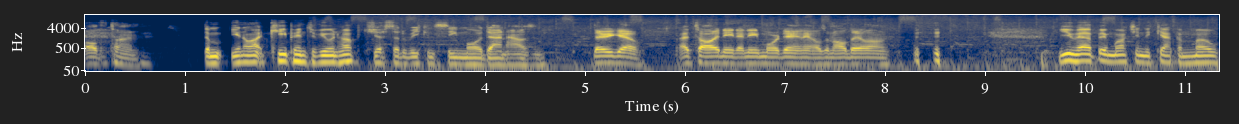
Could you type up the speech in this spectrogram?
all the time. The, you know what? Keep interviewing Hook just so that we can see more Danhausen. There you go. That's all I need. I need more Danhausen all day long. You have been watching the Cap and Mo.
